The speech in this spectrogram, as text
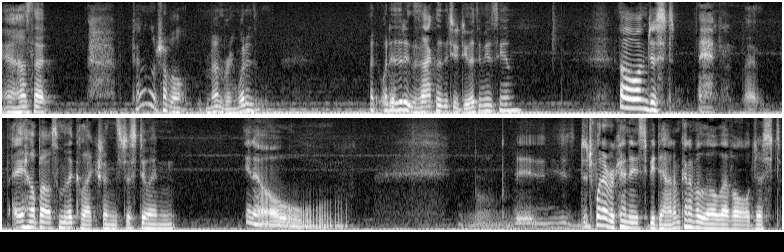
yeah. How's that? I'm having a little trouble remembering. What is what? What is it exactly that you do at the museum? Oh, I'm just I help out with some of the collections, just doing, you know, just whatever kind of needs to be done. I'm kind of a low level, just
